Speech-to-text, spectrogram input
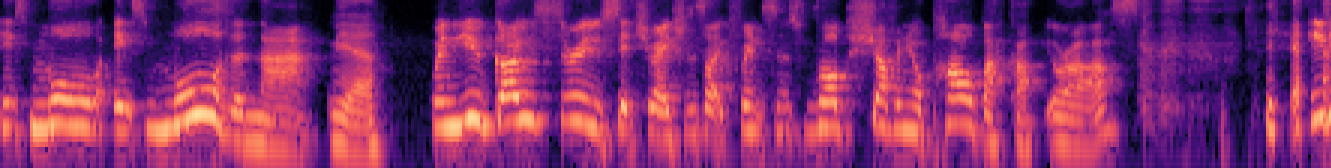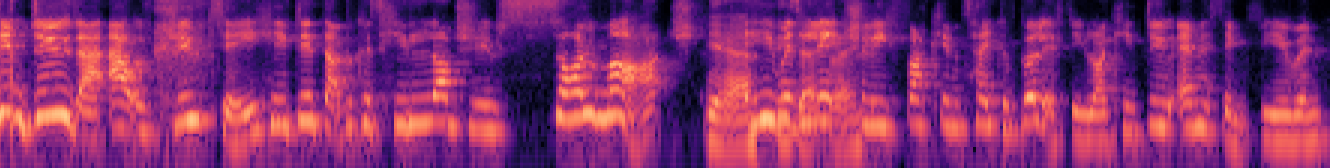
it's more, it's more than that. Yeah, When you go through situations like, for instance, Rob shoving your pole back up your ass, yeah, he didn't do that out of duty. He did that because he loves you so much. yeah. he would exactly. literally fucking take a bullet for you. Like he'd do anything for you. And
